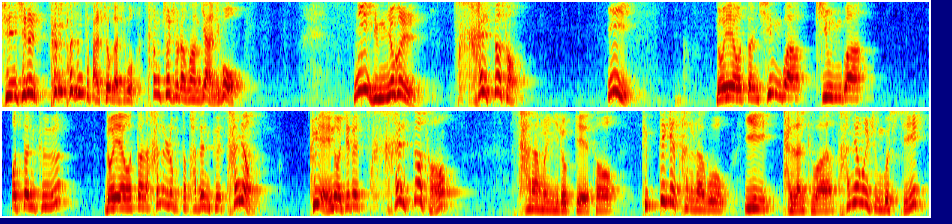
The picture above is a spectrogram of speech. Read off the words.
진실을 100% 밝혀가지고 상처 주라고 한 게 아니고 네 능력을 잘 써서 이 너의 어떤 힘과 기운과 어떤 그 너의 어떤 하늘로부터 받은 그 사명, 그 에너지를 잘 써서 사람을 이롭게 해서 득되게 살으라고 이 달란트와 사명을 준 것이지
